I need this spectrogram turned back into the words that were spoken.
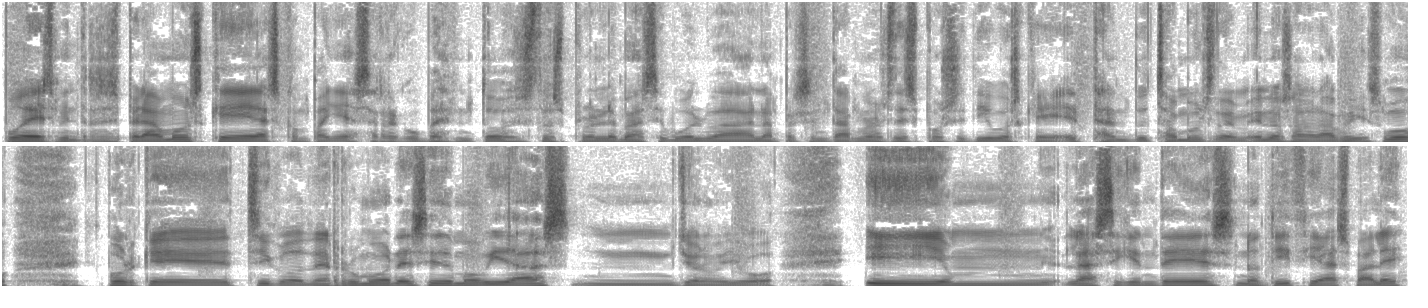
pues mientras esperamos que las compañías se recuperen todos estos problemas y vuelvan a presentarnos dispositivos que tanto echamos de menos ahora mismo, porque, chico, de rumores y de movidas mm, yo no vivo. Y mm, las siguientes noticias, ¿vale?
